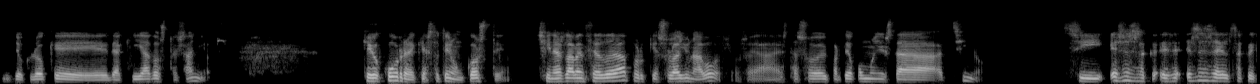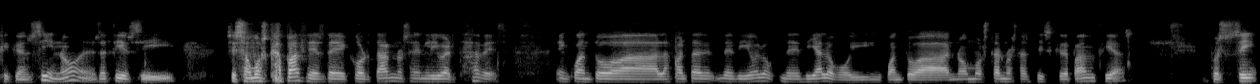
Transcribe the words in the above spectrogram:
yo creo que de aquí a dos, tres años. ¿Qué ocurre? Que esto tiene un coste. China es la vencedora porque solo hay una voz, o sea, está solo el Partido Comunista Chino. Si ese es, el sacrificio en sí, ¿no? Es decir, si, somos capaces de cortarnos en libertades en cuanto a la falta de, diálogo, de diálogo y en cuanto a no mostrar nuestras discrepancias, pues sí,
